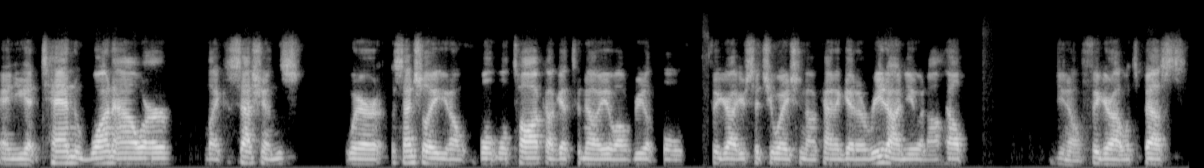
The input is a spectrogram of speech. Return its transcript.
and you get 10 one hour like sessions where essentially you know we'll we'll talk. I'll get to know you. I'll read. We'll figure out your situation. I'll kind of get a read on you, and I'll help you know figure out what's best.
